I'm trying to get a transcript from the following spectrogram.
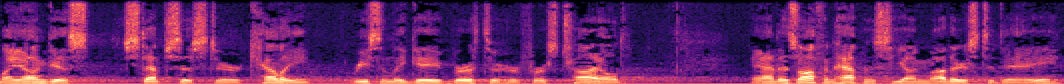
My youngest stepsister, Kelly, recently gave birth to her first child. And as often happens to young mothers today,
